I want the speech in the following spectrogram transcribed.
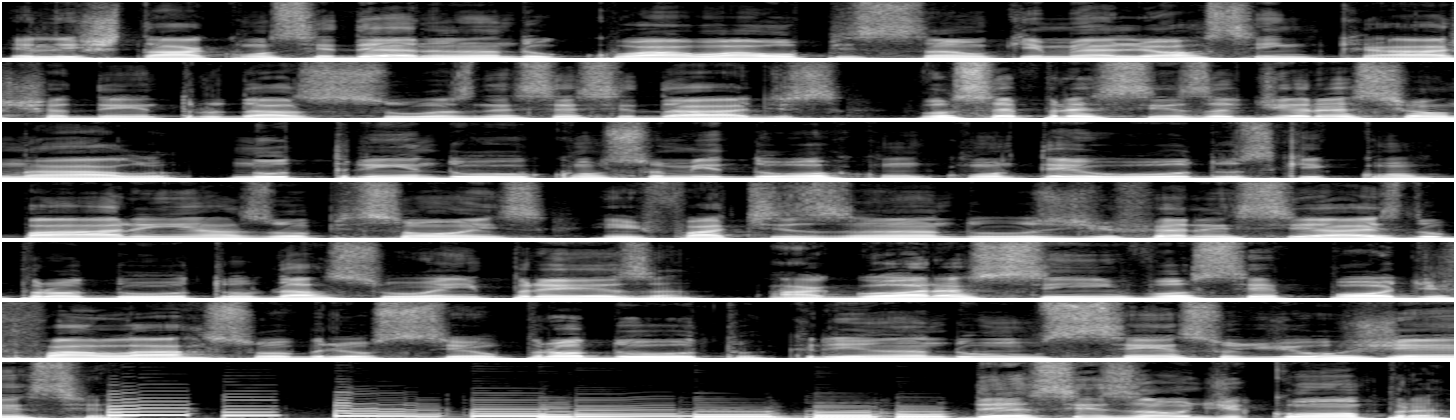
ele está considerando qual a opção que melhor se encaixa dentro das suas necessidades. Você precisa direcioná-lo, nutrindo o consumidor com conteúdos que comparem as opções, enfatizando os diferenciais do produto da sua empresa. Agora sim você pode falar sobre o seu produto, criando um senso de urgência. Decisão de compra.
